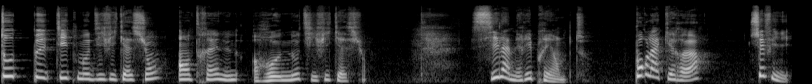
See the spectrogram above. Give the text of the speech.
toute petite modification entraîne une renotification. Si la mairie préempte, pour l'acquéreur, c'est fini.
